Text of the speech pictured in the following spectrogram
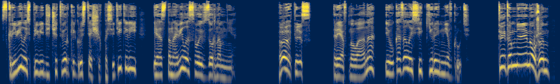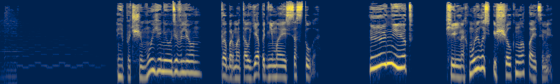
скривилась при виде четверки грустящих посетителей и остановила свой взор на мне. «Апис!» — рявкнула она и указала секирой мне в грудь. «Ты-то мне и нужен!» «И почему я не удивлен?» — пробормотал я, поднимаясь со стула. «Э, нет!» Хиль нахмурилась и щелкнула пальцами.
